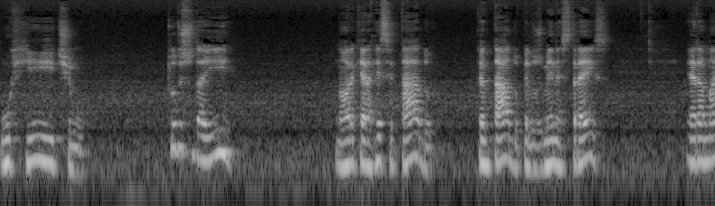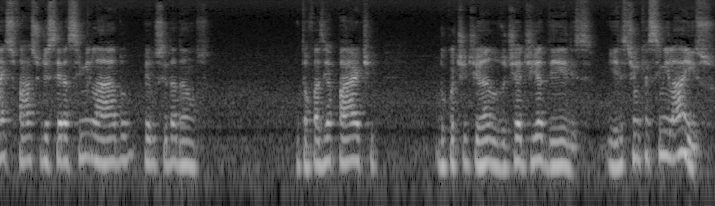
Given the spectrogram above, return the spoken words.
o ritmo, tudo isso daí na hora que era recitado, cantado pelos menestréis, era mais fácil de ser assimilado pelos cidadãos. Então fazia parte do cotidiano, do dia a dia deles, e eles tinham que assimilar isso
